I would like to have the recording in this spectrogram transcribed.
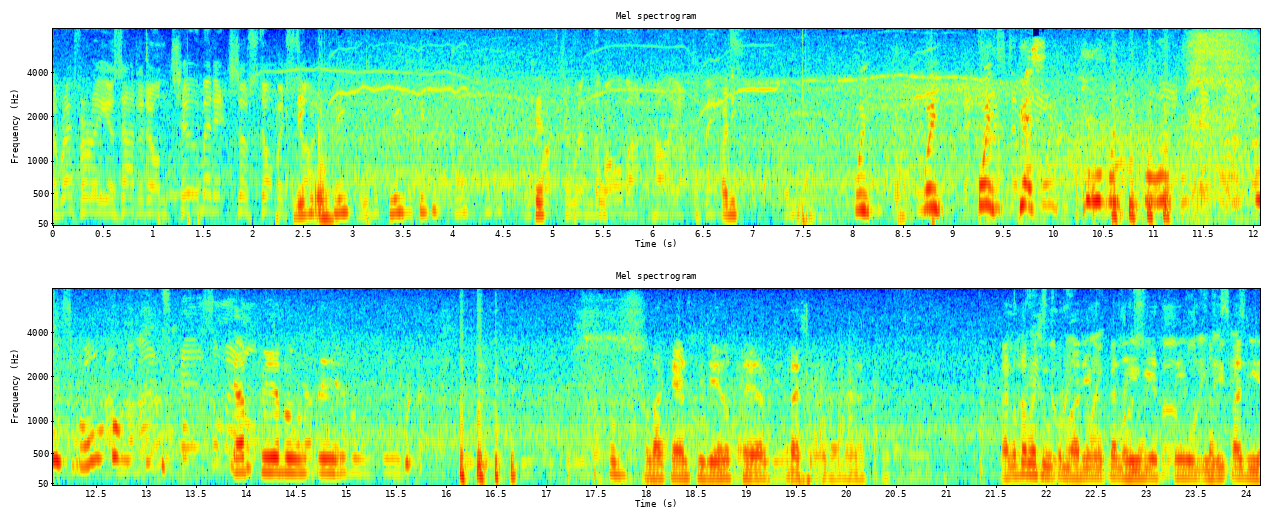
the referee has added on two minutes of stoppage time. please, please, please. Good work to win the ball back high up the pitch. Ready. Wait, wait, wait, yes! Oh my god! Oh, wrong? And the match is यार level. पैर रोते बड़ा ਘੈਂਟ ਸੀ ਜੇ ਉੱਥੇ ਯਾਰ ਪ੍ਰੈਸ ਕਰਿਆ ਹੋਇਆ ਪਹਿਲਾਂ ਤਾਂ ਮੈਂ ਸ਼ੂਟ ਮਾਰੀ ਮੈਂ ਕਿਹਾ ਨਹੀਂ ਵੀ ਇੱਥੇ ਨਵੀਂ ਭਾਜੀ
